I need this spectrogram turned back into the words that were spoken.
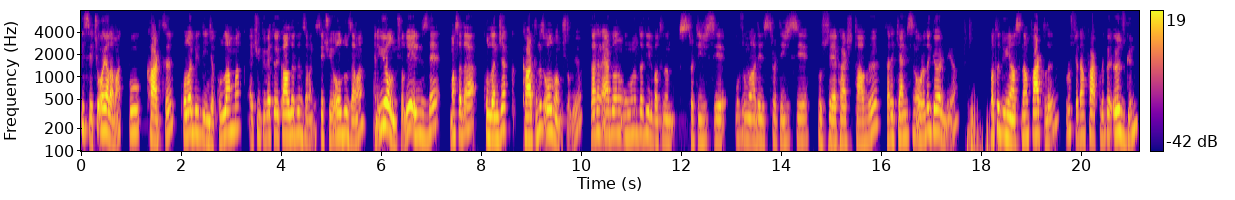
İsveç'i oyalamak, bu kartı olabildiğince kullanmak. E çünkü vetoyu kaldırdığın zaman, İsveç olduğu zaman hani üye olmuş oluyor. Elinizde masada kullanacak kartınız olmamış oluyor. Zaten Erdoğan'ın umurunda değil Batı'nın stratejisi, uzun vadeli stratejisi, Rusya'ya karşı tavrı. Zaten kendisini orada görmüyor. Batı dünyasından farklı, Rusya'dan farklı bir özgün,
